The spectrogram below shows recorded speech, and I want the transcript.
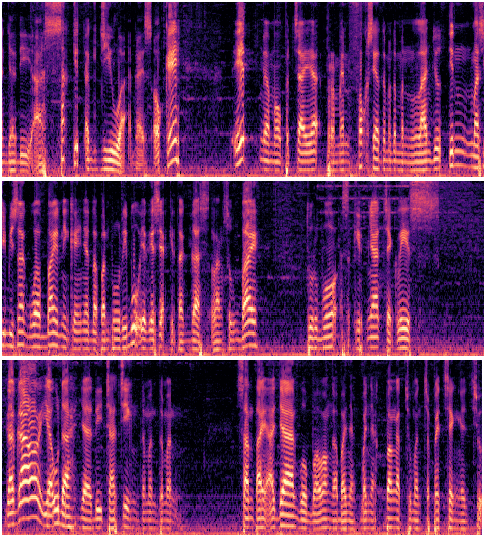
menjadi uh, sakit jiwa guys. Oke? Okay? it nggak mau percaya. Permen fox ya teman-teman. Lanjutin. Masih bisa gua buy nih kayaknya 80.000 ya guys ya. Kita gas langsung buy. Turbo skipnya checklist gagal ya udah jadi cacing teman-teman. Santai aja gue bawa nggak banyak-banyak banget cuman cepeceng ya cu.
